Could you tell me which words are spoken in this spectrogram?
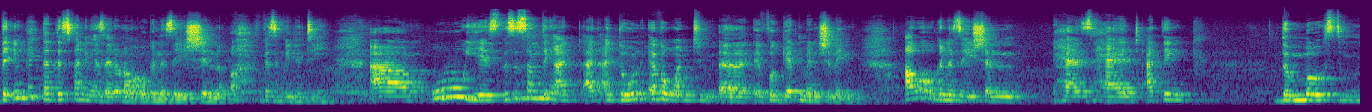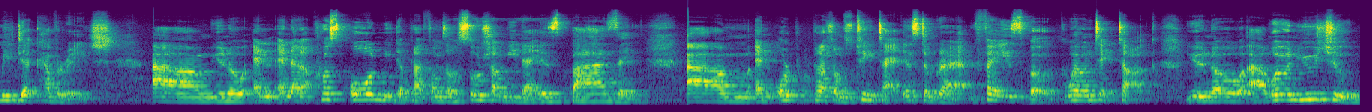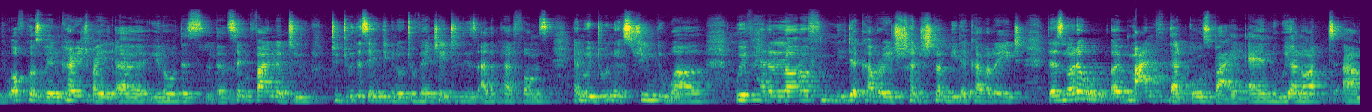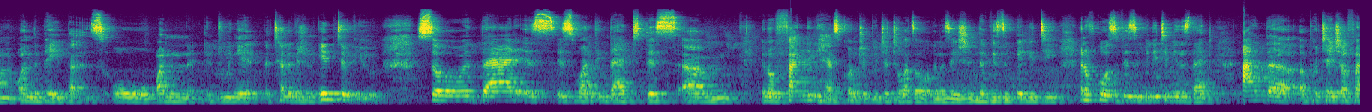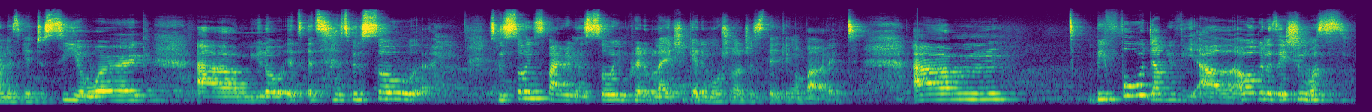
The impact that this funding has had on our organization, oh, visibility. Um, oh yes, this is something I, I, I don't ever want to uh, forget mentioning. Our organization has had, I think, the most media coverage. Um, you know, and, and across all media platforms, our social media is buzzing. Um, and all platforms, Twitter, Instagram, Facebook, we're on TikTok you know, uh, we're on YouTube. Of course, we're encouraged by, uh, you know, this the same funder to, to do the same thing, you know, to venture into these other platforms. And we're doing extremely well. We've had a lot of media coverage, traditional media coverage. There's not a, a month that goes by and we are not um, on the papers or on doing a, a, television interview. So that is, is one thing that this, um, you know, funding has contributed towards our organization, the visibility. And of course, visibility means that other uh, potential funders get to see your work. Um, you know, it's, it's, it's been so it's been so inspiring and so incredible. I actually get emotional just thinking about it. Um, before WVL, our organization was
